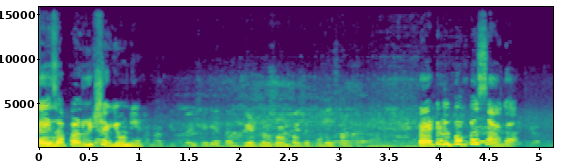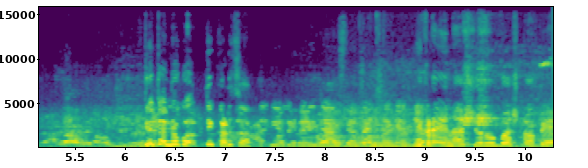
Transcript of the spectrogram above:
ए रिक्षा घेऊन ये. पेट्रोल पंपाच्या पुढे पेट्रोल पंप सांगा. तिथं नको तिकडचं. इकडे आहे ना शिरू बस स्टॉप आहे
